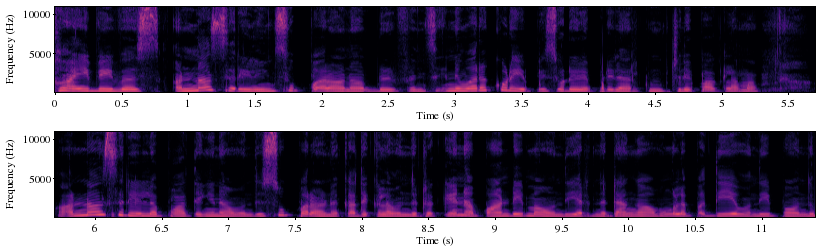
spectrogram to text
ஹாய் வீவர்ஸ் அண்ணா சீரியலின் சூப்பரான அப்டேட் ஃப்ரெண்ட்ஸ் இனி வரக்கூடிய எபிசோடு எப்படிலாம் இருக்குன்னு சொல்லி பார்க்கலாமா? அண்ணா சீரியலில் பார்த்தீங்கன்னா வந்து சூப்பரான கதைக்கெல்லாம் வந்துட்டுருக்கு. ஏன்னா பாண்டியமா வந்து இறந்துட்டாங்க. அவங்கள பற்றியே வந்து இப்போ வந்து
